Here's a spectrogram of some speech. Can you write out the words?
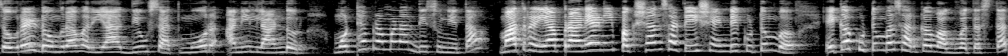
चौराई डोंगरावर या दिवसात मोर आणि लांडोर मोठ्या प्रमाणात दिसून येतात मात्र या प्राणी आणि पक्ष्यांसाठी शेंडे कुटुंब एका कुटुंबासारखं वागवत असतात.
